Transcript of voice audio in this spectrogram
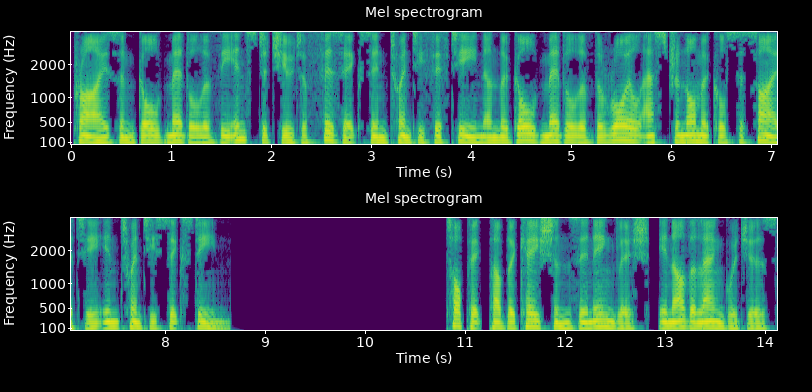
Prize and Gold Medal of the Institute of Physics in 2015 and the Gold Medal of the Royal Astronomical Society in 2016. Topic publications in English, in other languages,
